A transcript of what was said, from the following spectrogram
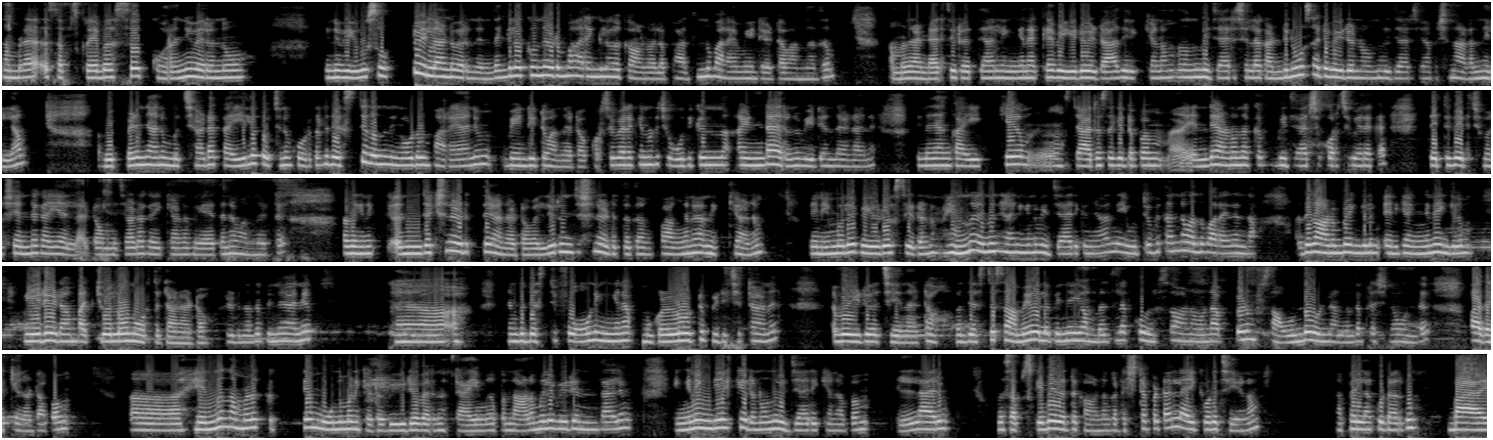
നമ്മുടെ സബ്സ്ക്രൈബേഴ്സ് കുറഞ്ഞു വരുന്നു. പിന്നെ വ്യൂസ് ഒട്ടും ഇല്ലാണ്ട് വരുന്നു. എന്തെങ്കിലുമൊക്കെ ഒന്ന് ഇടുമ്പോൾ ആരെങ്കിലുമൊക്കെ കാണുമല്ലോ. അപ്പം അതൊന്ന് പറയാൻ വേണ്ടിയിട്ടാണ് വന്നത്. നമ്മൾ രണ്ടായിരത്തി ഇരുപത്തിനാലിൽ ഇങ്ങനെയൊക്കെ വീഡിയോ ഇടാതിരിക്കണം എന്നൊന്നും വിചാരിച്ചില്ല. കണ്ടിന്യൂസ് ആയിട്ട് വീഡിയോ ഇടണമെന്ന് വിചാരിച്ചില്ല. പക്ഷെ നടന്നില്ല. അപ്പൊ ഇപ്പോഴും ഞാൻ ഉമ്മച്ചാടെ കയ്യിൽ കൊച്ചിനെ കൊടുത്തിട്ട് ജസ്റ്റ് ഇതൊന്ന് നിങ്ങളോട് പറയാനും വേണ്ടിയിട്ട് വന്നു കേട്ടോ കുറച്ച് പേരൊക്കെ എന്നോട് ചോദിക്കുന്ന ഉണ്ടായിരുന്നു വീഡിയോ എന്താ ഇടാൻ പിന്നെ ഞാൻ കൈക്ക് സ്റ്റാറ്റസ് ഒക്കെ ഇട്ടപ്പം എന്റെ ആണോ എന്നൊക്കെ വിചാരിച്ച് കുറച്ച് പേരൊക്കെ തെറ്റിദ്ധരിച്ചു. പക്ഷെ എന്റെ കൈയല്ല കേട്ടോ ഉമ്മച്ചാടെ കൈക്കാണ് വേദന വന്നിട്ട്. അതിങ്ങനെ ഇഞ്ചക്ഷൻ എടുത്തതാണ് കേട്ടോ വലിയൊരു ഇഞ്ചക്ഷൻ എടുത്തത്. അപ്പൊ അങ്ങനെ നിൽക്കുകയാണ് ഇനിയും പോലെ വീഡിയോസ് ഇടണം എന്ന് എന്ന് ഞാനിങ്ങനെ വിചാരിക്കും ഞാൻ യൂട്യൂബിൽ തന്നെ വന്ന് പറയുന്നത് എന്താ? അത് കാണുമ്പോഴെങ്കിലും എനിക്ക് എങ്ങനെയെങ്കിലും വീഡിയോ ഇടാൻ പറ്റുമല്ലോ എന്ന് ഓർത്തിട്ടാണ് കേട്ടോ ഇടുന്നത്. പിന്നെ ഞാൻ ഞാൻ ജസ്റ്റ് ഫോൺ ഇങ്ങനെ മുകളിലോട്ട് പിടിച്ചിട്ടാണ് വീഡിയോ ചെയ്യുന്നത് കേട്ടോ. അപ്പം ജസ്റ്റ് സമയമില്ല. പിന്നെ ഈ അമ്പലത്തിലൊക്കെ ഉത്സവമാണ് അതുകൊണ്ട് അപ്പോഴും സൗണ്ടും ഉണ്ട് അങ്ങനത്തെ പ്രശ്നമുണ്ട്. അപ്പം അതൊക്കെയാണ് കേട്ടോ. അപ്പം എന്നും നമ്മൾ കൃത്യം മൂന്ന് മണിക്ക് കേട്ടോ വീഡിയോ വരുന്ന ടൈം അപ്പം നാളെ മുതൽ വീഡിയോ എന്തായാലും എങ്ങനെയെങ്കിലൊക്കെ ഇടണമെന്ന് വിചാരിക്കണം. അപ്പം എല്ലാവരും ഒന്ന് സബ്സ്ക്രൈബ് ചെയ്തിട്ട് കാണണം കേട്ടോ. ഇഷ്ടപ്പെട്ടാൽ ലൈക്ക് കൂടെ ചെയ്യണം. അപ്പം എല്ലാ കൂട്ടുകാർക്കും ബൈ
